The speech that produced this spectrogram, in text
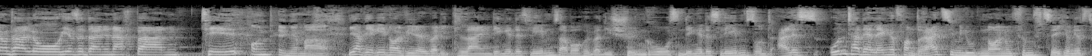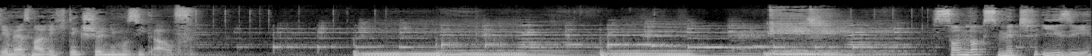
und hallo, hier sind deine Nachbarn Till und Ingemar. Ja, wir reden heute wieder über die kleinen Dinge des Lebens, aber auch über die schönen großen Dinge des Lebens und alles unter der Länge von 13 Minuten 59 und jetzt drehen wir erstmal richtig schön die Musik auf. Easy. Sonlux mit Easy.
